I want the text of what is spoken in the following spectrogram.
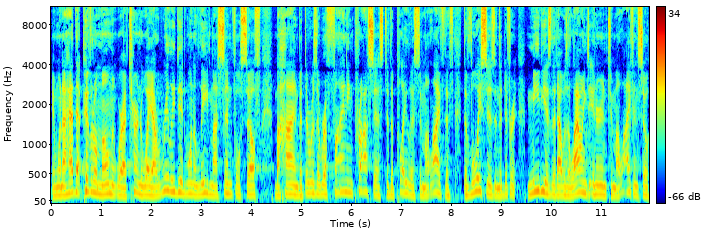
And when I had that pivotal moment where I turned away, I really did want to leave my sinful self behind. But there was a refining process to the playlist in my life, the, the voices and the different medias that I was allowing to enter into my life. And so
